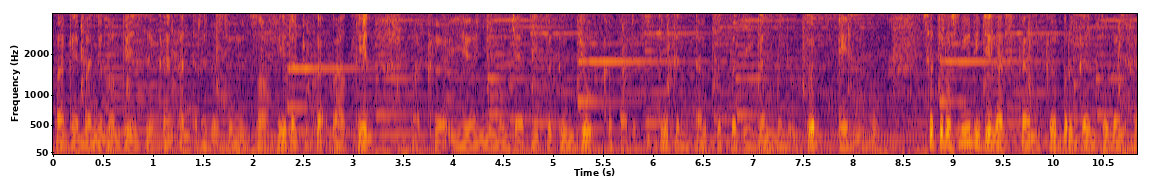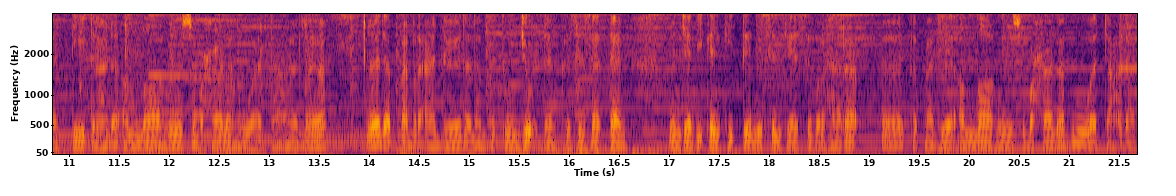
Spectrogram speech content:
Bagaimana membezakan antara dosa zahir dan juga batin. Maka ianya menjadi petunjuk kepada kita Tentang kepentingan menuntut ilmu. Seterusnya dijelaskan kebergantungan hati terhadap Allah Subhanahu Wa Taala uh, dapat berada dalam petunjuk dan kesesatan. Menjadikan kita ni sentiasa berharap uh, kepada Allah Subhanahu Wa Taala.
